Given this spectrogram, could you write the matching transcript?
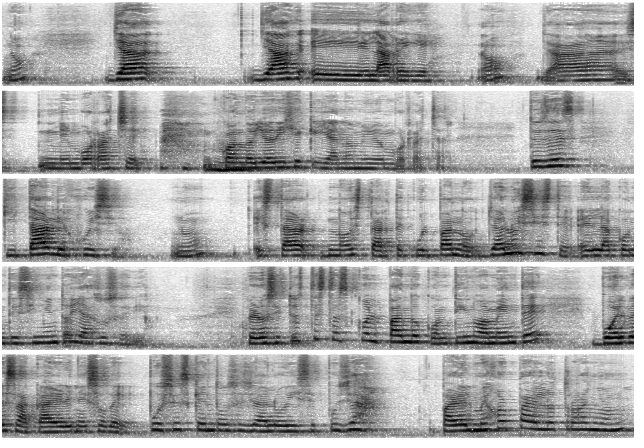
¿no? Ya, ya eh, la regué, ¿no? Ya es- me emborraché cuando yo dije que ya no me iba a emborrachar. Entonces, quitar el juicio, ¿no? Estar, no estarte culpando. Ya lo hiciste, el acontecimiento ya sucedió. Pero si tú te estás culpando continuamente, vuelves a caer en eso de, pues es que entonces ya lo hice, pues ya, para el mejor para el otro año, ¿no?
